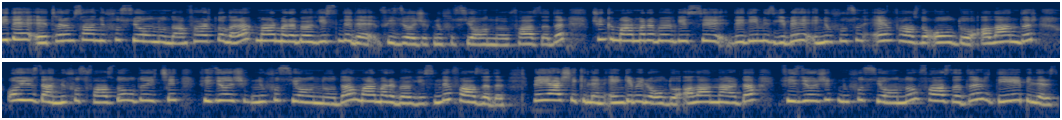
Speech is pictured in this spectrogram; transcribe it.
Bir de e, tarımsal nüfus yoğunluğundan farklı olarak Marmara bölgesinde de fizyolojik nüfus yoğunluğu fazladır. Çünkü Marmara bölgesi dediğimiz gibi nüfusun en fazla olduğu alandır. O yüzden nüfus fazla olduğu için fizyolojik nüfus yoğunluğu da Marmara bölgesinde fazladır. Ve yer şekillerinin engebeli olduğu alanlarda fizyolojik nüfus yoğunluğu fazladır diyebiliriz yapabiliriz.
